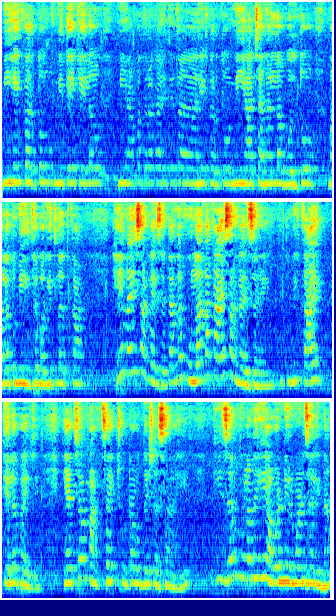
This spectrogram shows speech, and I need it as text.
मी हे करतो मी ते केलं मी ह्या पत्रकारितेत हे करतो मी ह्या चॅनलला बोलतो मला तुम्ही इथे बघितलं का? हे नाही सांगायचं त्यांना मुलांना काय सांगायचं आहे की तुम्ही काय केलं पाहिजे? याच्या मागचा एक छोटा उद्देश असा आहे की जर मुलांना ही आवड निर्माण झाली ना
